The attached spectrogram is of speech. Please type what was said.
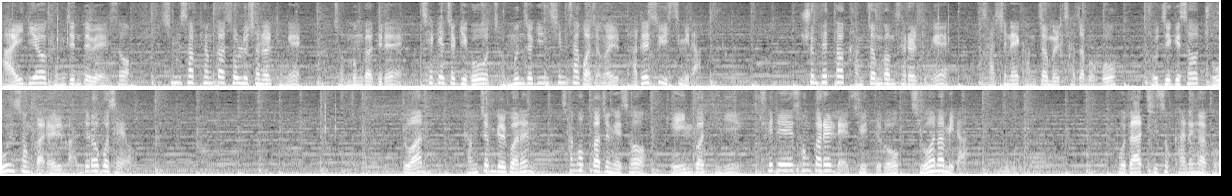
아이디어 경진대회에서 심사평가 솔루션을 통해 전문가들의 체계적이고 전문적인 심사 과정을 받을 수 있습니다. 슌페터 강점 검사를 통해 자신의 강점을 찾아보고 조직에서 좋은 성과를 만들어 보세요. 또한 강점 결과는 창업 과정에서 개인과 팀이 최대의 성과를 낼 수 있도록 지원합니다. 보다 지속 가능하고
